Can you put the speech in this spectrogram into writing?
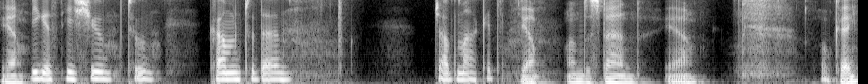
yeah. biggest issue to come to the job market. Yeah, understand. Yeah. Okay.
